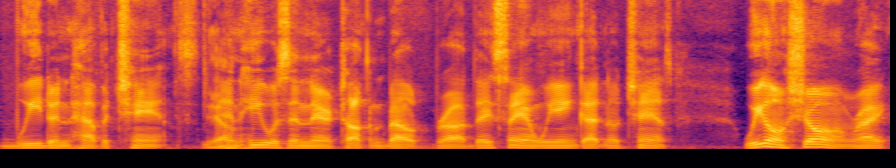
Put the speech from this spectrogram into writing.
we didn't have a chance. Yeah. And he was in there talking about, bro, they saying we ain't got no chance. We gonna show them, right?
